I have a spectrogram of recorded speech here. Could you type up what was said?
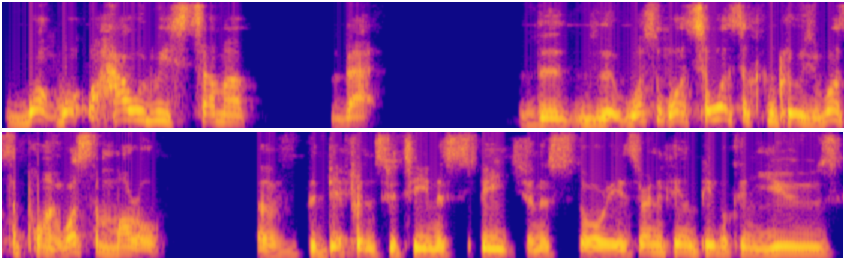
what, what, how would we sum up that? The, the what's what? So, what's the conclusion? What's the point? What's the moral of the difference between a speech and a story? Is there anything that people can use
